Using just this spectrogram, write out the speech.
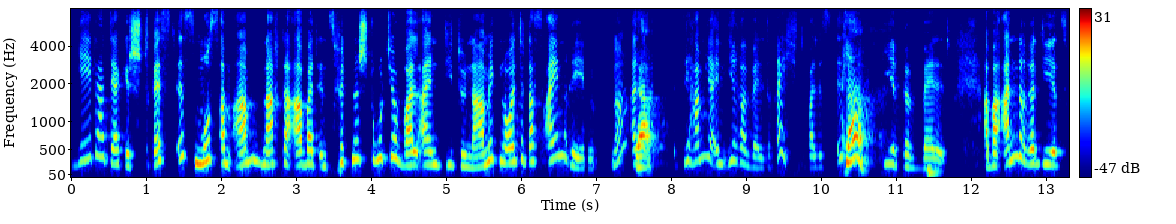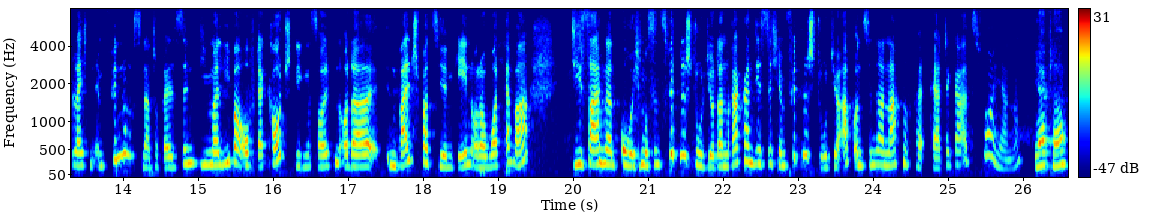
jeder, der gestresst ist, muss am Abend nach der Arbeit ins Fitnessstudio, weil einem die Dynamikleute das einreden. Ne? Also ja. sie haben ja in ihrer Welt recht, weil es ist Klar. ihre Welt. Aber andere, die jetzt vielleicht ein Empfindungsnaturell sind, die mal lieber auf der Couch liegen sollten oder in den Wald spazieren gehen oder whatever, die sagen dann, oh, ich muss ins Fitnessstudio. Dann rackern die sich im Fitnessstudio ab und sind danach noch fertiger als vorher. Ne? Ja, klar.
